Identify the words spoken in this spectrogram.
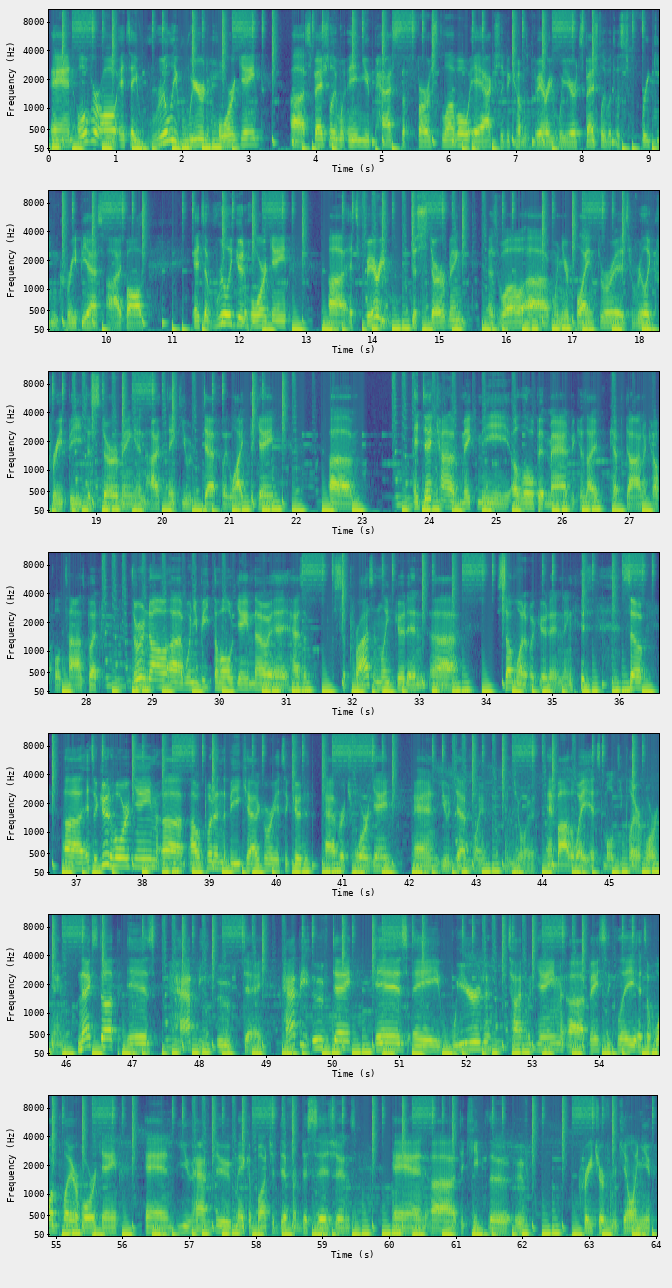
And overall, it's a really weird horror game. Uh, especially when you pass the first level, it actually becomes very weird, especially with those freaking creepy ass eyeballs. It's a really good horror game. Uh, it's very disturbing as well uh, when you're playing through it. It's really creepy, disturbing, and I think you would definitely like the game. Um, it did kind of make me a little bit mad because I kept dying a couple of times. But through and all, uh, when you beat the whole game, though, it has a surprisingly good and uh, somewhat of a good ending. so uh, it's a good horror game. Uh, I would put in the B category. It's a good average horror game and you definitely enjoy it. And by the way, it's multiplayer horror game. Next up is Happy Oofday. Happy Oofday is a weird type of game. Uh, basically, it's a one-player horror game, and you have to make a bunch of different decisions and uh, to keep the oof creature from killing you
